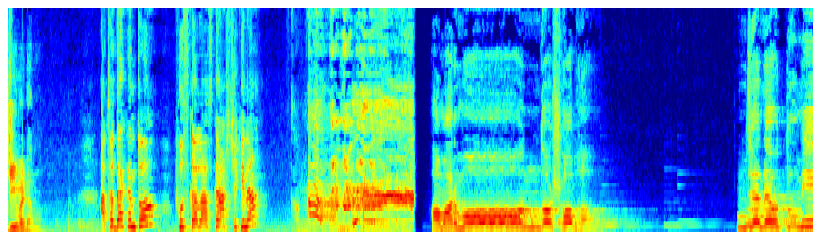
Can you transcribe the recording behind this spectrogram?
জি ম্যাডাম আচ্ছা দেখেন তো ফুসকালা আজকে আসছে কিনা? আমার মন্দ স্বভাব। জেনেও তুমি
